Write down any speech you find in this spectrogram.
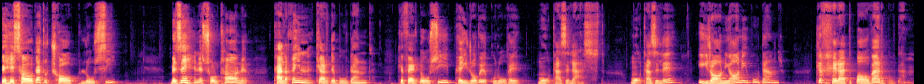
به حسادت و چاپلوسی به ذهن سلطان تلقین کرده بودند که فردوسی پیرو گروه معتزله است. معتزله ایرانیانی بودند که خرد باور بودند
